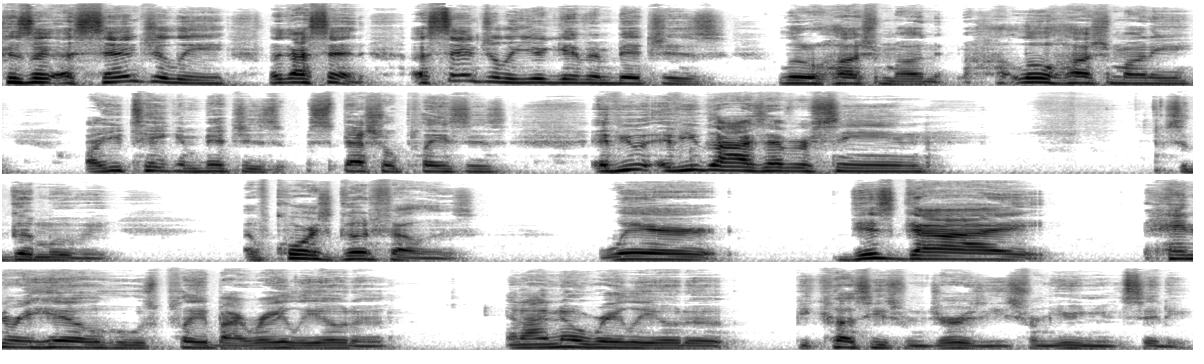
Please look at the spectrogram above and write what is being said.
Cause like essentially, like I said, essentially you're giving bitches little hush money, little hush money. Are you taking bitches special places? If you if you guys ever seen, it's a good movie. Of course, Goodfellas, where this guy Henry Hill, who was played by Ray Liotta, and I know Ray Liotta because he's from Jersey. He's from Union City.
